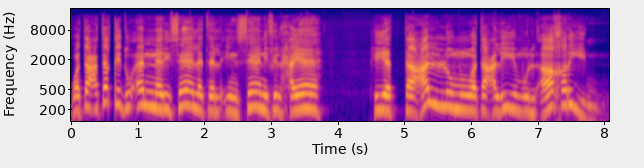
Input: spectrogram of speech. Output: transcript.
وتعتقد أن رسالة الإنسان في الحياة هي التعلم وتعليم الآخرين.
